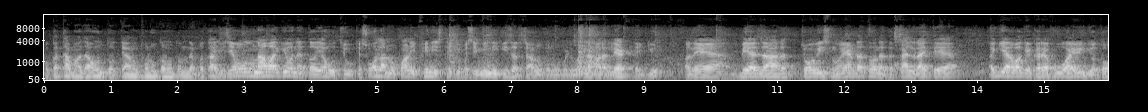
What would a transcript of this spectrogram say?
તો કથામાં જાઉં ને તો ત્યાંનું થોડું ઘણું તમને બતાવીશ. જેવો હું નાવા ગયો ને તો એવું થયું કે સોલારનું પાણી ફિનિશ થઈ ગયું પછી મિની ગીઝર ચાલુ કરવું પડ્યું એટલે મારે લેટ થઈ ગયું. અને બે હજાર ચોવીસનો એન્ડ હતો ને તો કાલ રાતે અગિયાર વાગે ઘરે હું આવી ગયો તો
